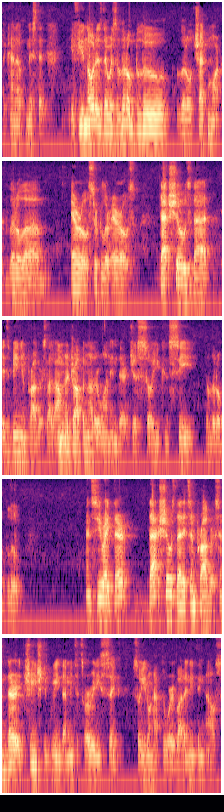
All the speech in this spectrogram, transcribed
I kind of missed it. If you notice, there was a little blue little check mark, little um, arrows, circular arrows. That shows that it's being in progress. Like I'm gonna drop another one in there just so you can see the little blue. And see right there? That shows that it's in progress and there it changed to green. That means it's already synced so you don't have to worry about anything else.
